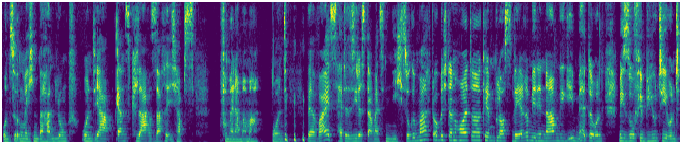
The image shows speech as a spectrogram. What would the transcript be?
und zu irgendwelchen Behandlungen. Und ja, ganz klare Sache, ich hab's von meiner Mama. Und wer weiß, hätte sie das damals nicht so gemacht, ob ich dann heute Kim Gloss wäre, mir den Namen gegeben hätte und mich so für Beauty und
